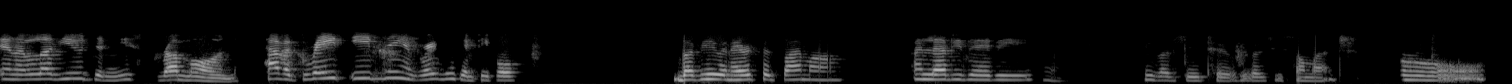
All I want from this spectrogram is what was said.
and I love you, Denise Ramon. Have a great evening and great weekend, people. Love you. And Erik says, bye, Mom. I love you, baby. He loves you too. He loves you so much. Oh.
